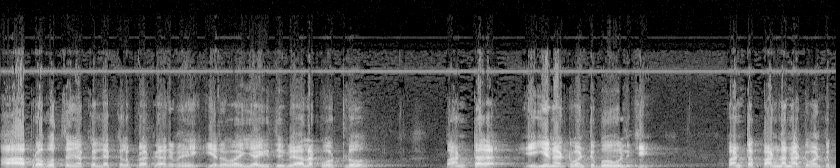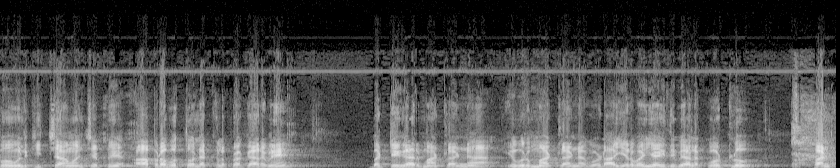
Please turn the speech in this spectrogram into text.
ఆ ప్రభుత్వం యొక్క లెక్కల ప్రకారమే ఇరవై ఐదు వేల కోట్లు పంట వేయనటువంటి భూములకి పంట పండనటువంటి భూములకి ఇచ్చామని చెప్పి ఆ ప్రభుత్వ లెక్కల ప్రకారమే బట్టి గారు మాట్లాడినా ఎవరు మాట్లాడినా కూడా ఇరవై ఐదు వేల కోట్లు పంట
